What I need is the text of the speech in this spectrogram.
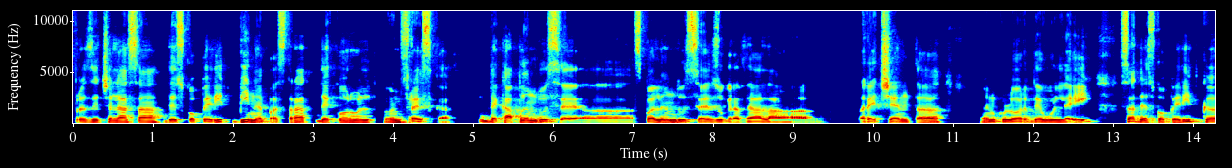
XIX-lea s-a descoperit, bine păstrat, decorul în frescă. Decapându-se, uh, spălându-se zugrăveala recentă, în culori de ulei, s-a descoperit că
